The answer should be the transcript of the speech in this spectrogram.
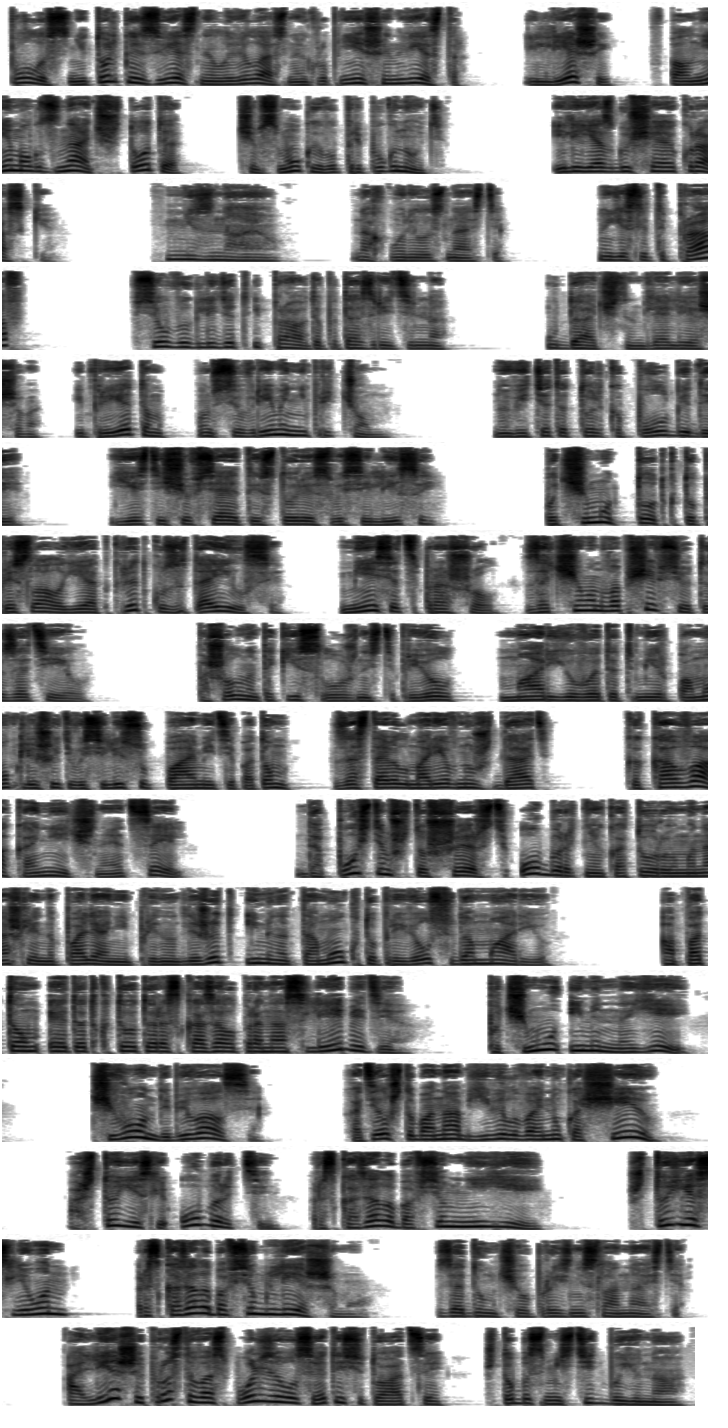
Полос не только известный ловелас, но и крупнейший инвестор. И Леший вполне мог знать что-то, чем смог его припугнуть. Или я сгущаю краски? «Не знаю», — нахмурилась Настя. «Но если ты прав, все выглядит и правда подозрительно. Удачно для Лешего, и при этом он все время ни при чем. Но ведь это только полбеды. Есть еще вся эта история с Василисой. Почему тот, кто прислал ей открытку, затаился? Месяц прошел. Зачем он вообще все это затеял? Пошел на такие сложности, привел Марью в этот мир, помог лишить Василису памяти, потом заставил Маревну ждать. Какова конечная цель? Допустим, что шерсть оборотня, которую мы нашли на поляне, принадлежит именно тому, кто привел сюда Марью. А потом этот кто-то рассказал про нас лебеди? Почему именно ей? Чего он добивался? Хотел, чтобы она объявила войну Кощею? А что, если оборотень рассказал обо всем не ей? Что, если он рассказал обо всем Лешему? Задумчиво произнесла Настя. А Леший просто воспользовался этой ситуацией, чтобы сместить Баюна.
